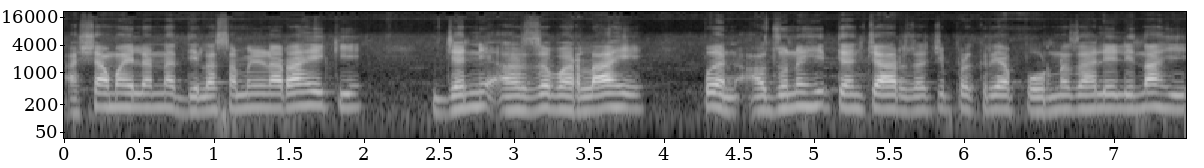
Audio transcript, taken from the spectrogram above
अशा महिलांना दिलासा मिळणार आहे की ज्यांनी अर्ज भरला आहे पण अजूनही त्यांच्या अर्जाची प्रक्रिया पूर्ण झालेली नाही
